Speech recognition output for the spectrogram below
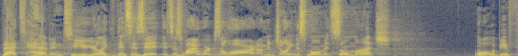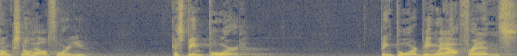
that's heaven to you. You're like, this is it. This is why I work so hard. I'm enjoying this moment so much. What would be a functional hell for you? Guess being bored? Being bored, being without friends?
